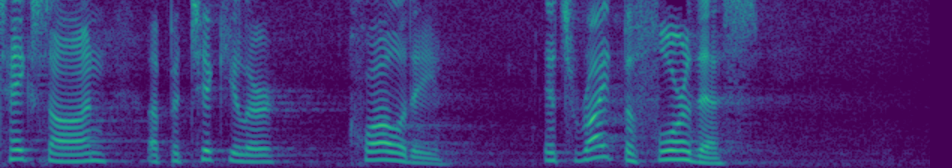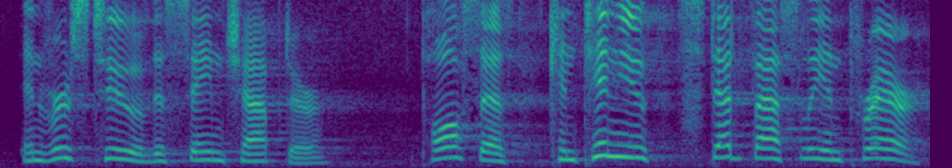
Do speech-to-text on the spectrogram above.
takes on a particular quality. It's right before this. In verse 2 of this same chapter, Paul says, Continue steadfastly in prayer,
